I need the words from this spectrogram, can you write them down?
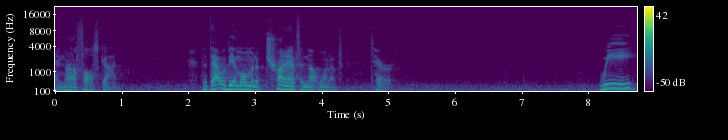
and not a false God. That that would be a moment of triumph and not one of terror we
